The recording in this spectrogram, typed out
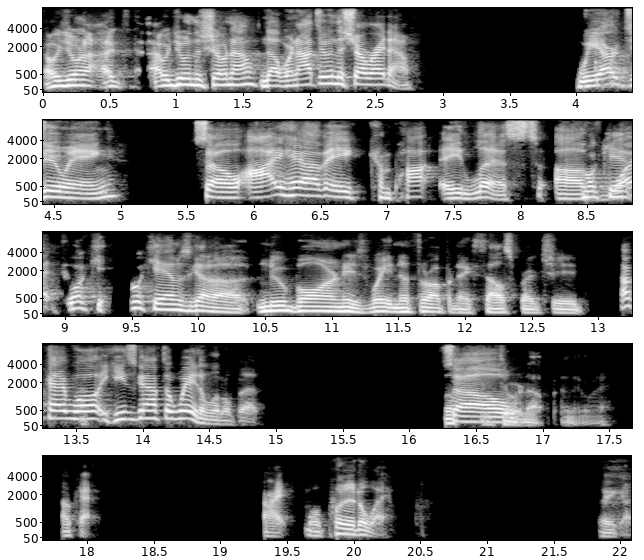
Are we doing? Are we doing the show now? No, we're not doing the show right now. We are doing. So I have a compo- a list of what, what what what Cam's got a newborn. He's waiting to throw up an Excel spreadsheet. Okay, well he's gonna have to wait a little bit. So throw it up anyway. Okay. All right, we'll put it away. There you go.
